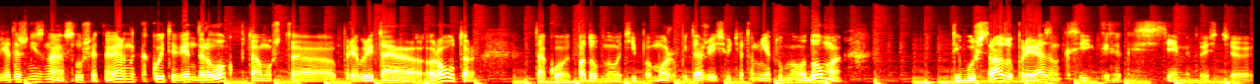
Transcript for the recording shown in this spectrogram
Я даже не знаю, слушай, это, наверное, какой-то вендор-лог, потому что, приобретая роутер такой вот подобного типа, может быть, даже если у тебя там нет умного дома, ты будешь сразу привязан к, к экосистеме. То есть э,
